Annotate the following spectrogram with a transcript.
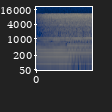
Mm.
